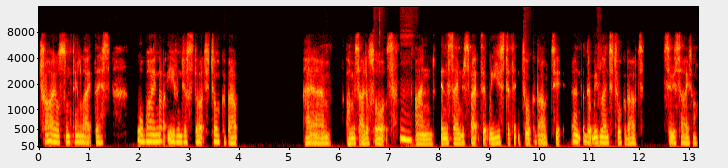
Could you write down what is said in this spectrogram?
trial something like this? Or why not even just start to talk about um, homicidal thoughts, mm. and in the same respect that we used to think, talk about it, and that we've learned to talk about suicidal.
